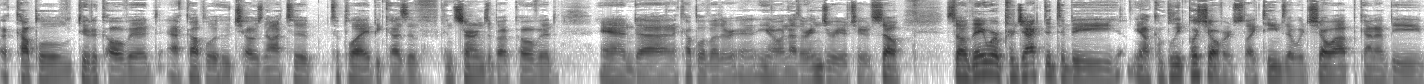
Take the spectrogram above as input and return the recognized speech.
A couple due to COVID, a couple who chose not to to play because of concerns about COVID and, uh, and a couple of other, uh, you know, another injury or two. So, so they were projected to be, you know, complete pushovers, like teams that would show up, kind of be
